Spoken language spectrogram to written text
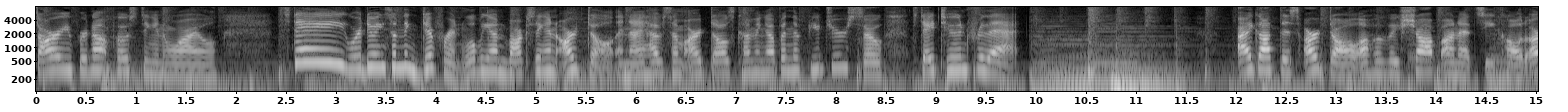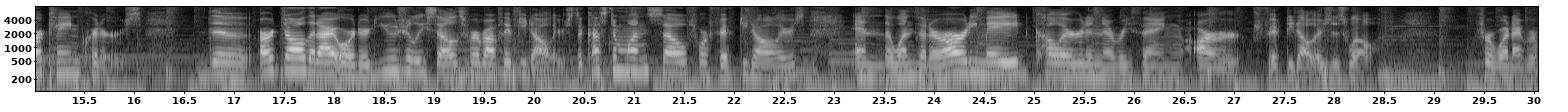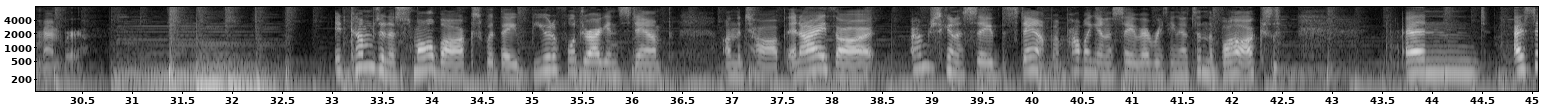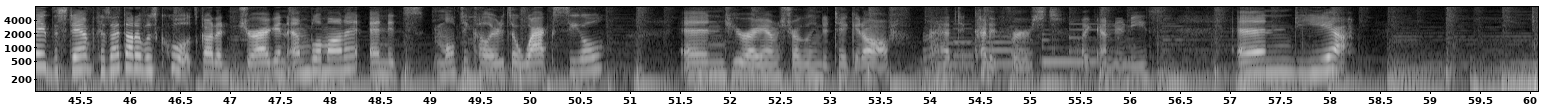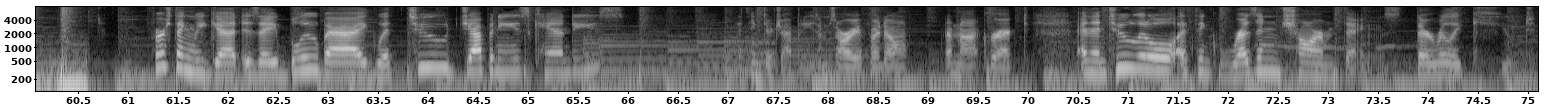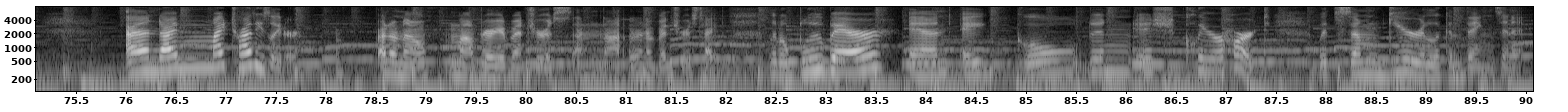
Sorry for not posting in a while. Today, we're doing something different. We'll be unboxing an art doll, and I have some art dolls coming up in the future, so stay tuned for that. I got this art doll off of a shop on Etsy called Arcane Critters. The art doll that I ordered usually sells for about $50. The custom ones sell for $50, and the ones that are already made, colored, and everything are $50 as well, for what I remember. It comes in a small box with a beautiful dragon stamp on the top, and I thought, I'm just gonna save the stamp. I'm probably gonna save everything that's in the box. and I saved the stamp because I thought it was cool. It's got a dragon emblem on it, and it's multicolored. It's a wax seal, and here I am struggling to take it off. I had to cut it first, like underneath. And yeah. First thing we get is a blue bag with two Japanese candies. I think they're Japanese. I'm sorry if I don't, I'm not correct. And then two little, I think, resin charm things. They're really cute. And I might try these later. I don't know. I'm not very adventurous. I'm not an adventurous type. Little blue bear and a golden-ish clear heart with some gear looking things in it.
